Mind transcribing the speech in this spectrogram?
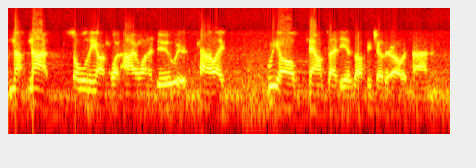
not not solely on what I want to do. It's kind of like we all bounce ideas off each other all the time.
